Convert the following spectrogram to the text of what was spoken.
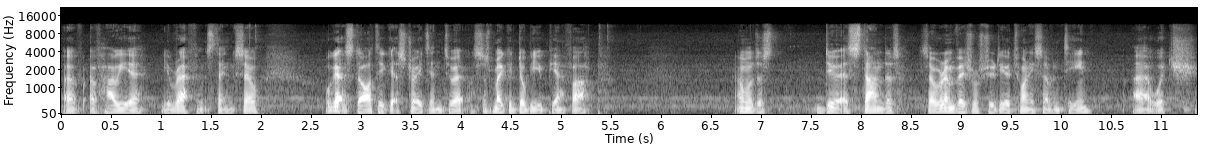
of, of how you, you reference things. So we'll get started, get straight into it. Let's just make a WPF app. And we'll just do it as standard. So we're in Visual Studio 2017, uh, which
